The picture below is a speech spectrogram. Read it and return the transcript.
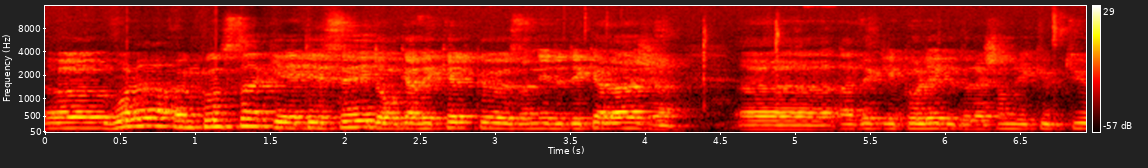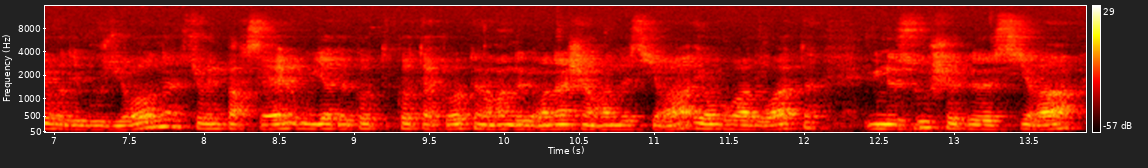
Euh, voilà un constat qui a été fait donc avec quelques années de décalage euh, avec les collègues de la Chambre des cultures des Bouches-du-Rhône sur une parcelle où il y a de côte, côte, à côte un rang de grenache et un rang de syrah et on voit à droite une souche de syrah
